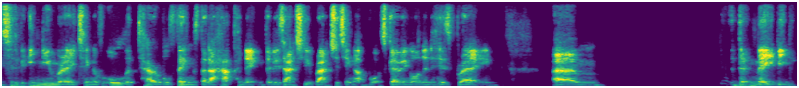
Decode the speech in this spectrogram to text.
sort of enumerating of all the terrible things that are happening that is actually ratcheting up what's going on in his brain. Um, that may be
